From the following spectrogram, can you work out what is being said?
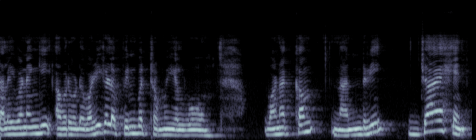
தலைவணங்கி அவரோட வழிகளை பின்பற்ற முயல்வோம். வணக்கம் நன்றி ஜெயஹிந்த்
